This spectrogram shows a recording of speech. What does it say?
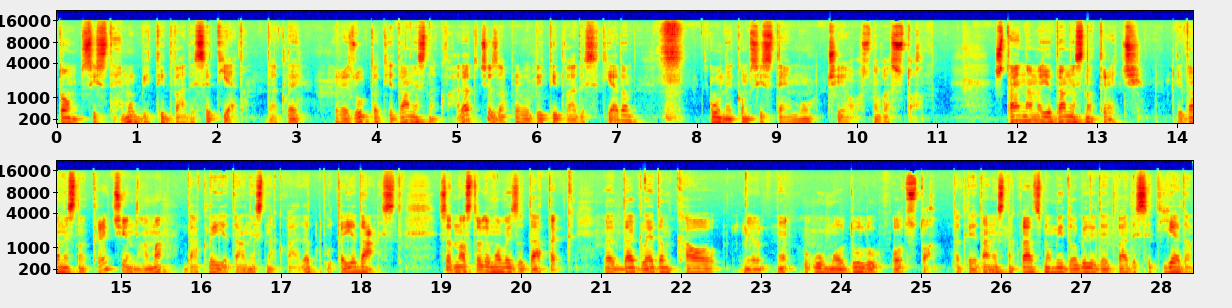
tom sistemu biti 21. Dakle, rezultat 11 na kvadrat će zapravo biti 21 u nekom sistemu čija je osnova 100. Šta je nama 11 na treći? 11 na treći je nama, dakle, 11 na kvadrat puta 11. Sad nastavljam ovaj zadatak e, da gledam kao e, ne, u modulu od 100. Dakle, 11 na kvadrat smo mi dobili da je 21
